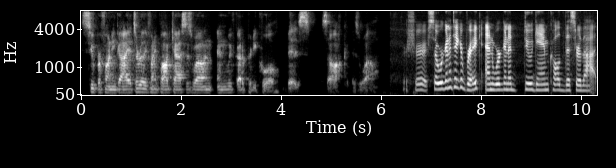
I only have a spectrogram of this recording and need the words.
super funny guy. It's a really funny podcast as well, and and we've got a pretty cool Biz sock as well. For sure. So we're going to take a break and we're going to do a game called This or That.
